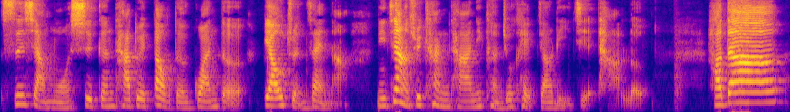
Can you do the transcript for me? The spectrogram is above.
思想模式跟他对道德观的标准在哪。你这样去看他，你可能就可以比较理解他了。好的，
